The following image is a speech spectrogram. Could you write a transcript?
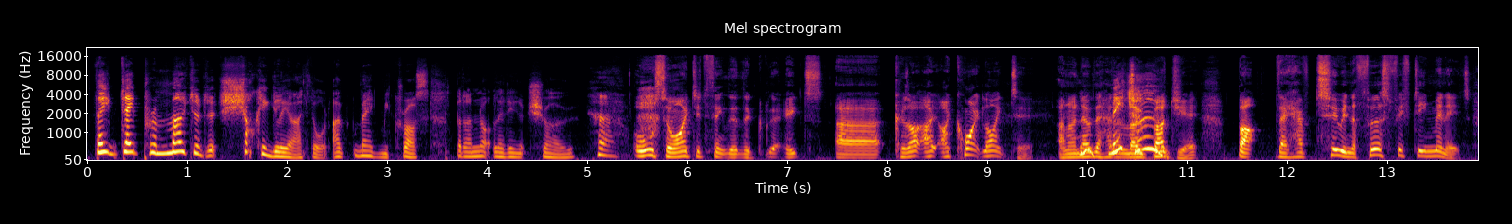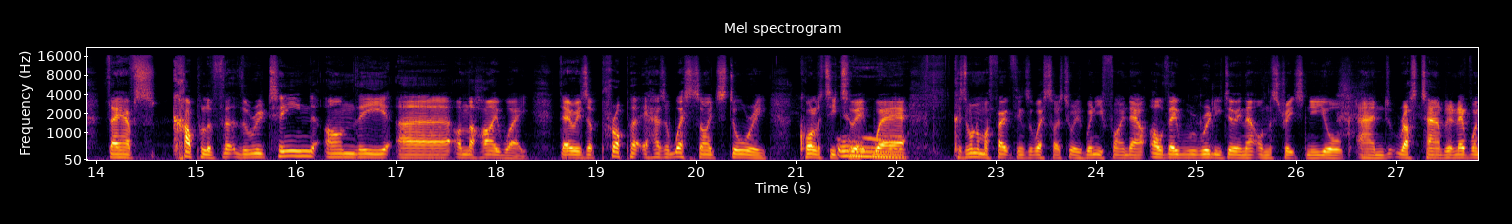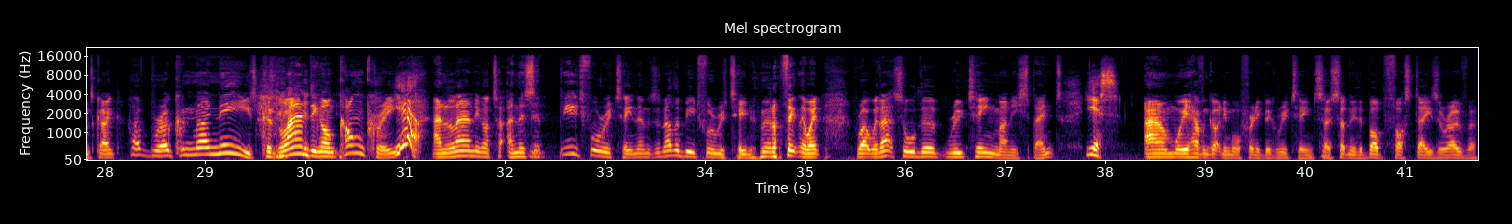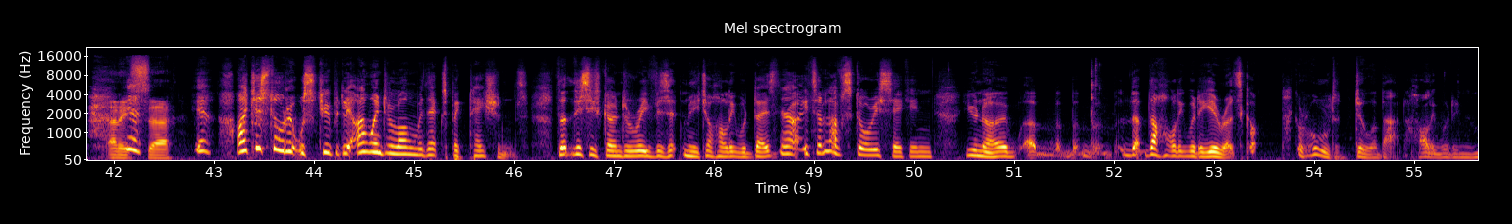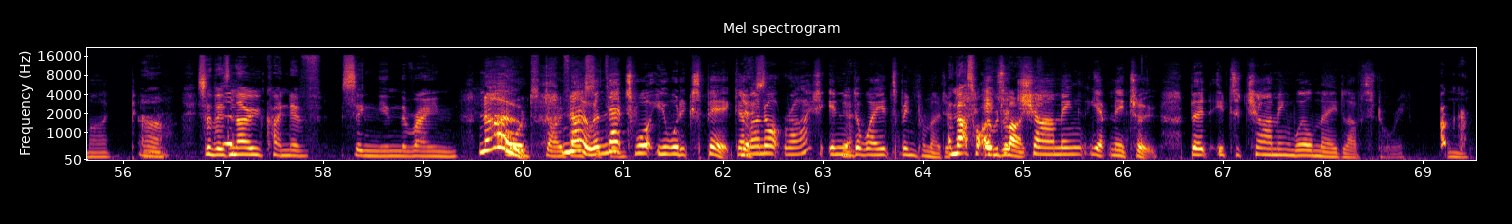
They they promoted it shockingly. I thought it made me cross, but I'm not letting it show. Also, I did think that the it's uh, because I, I I quite liked it, and I know they had me a low too. budget, but they have two in the first fifteen minutes. They have a couple of the, the routine on the uh, on the highway. There is a proper. It has a West Side Story quality to it where. Because one of my favourite things of West Side Story is when you find out, oh, they were really doing that on the streets of New York, and Russ Tamblyn, and everyone's going, I've broken my knees because landing on concrete Yeah. and landing on top. And there's a beautiful routine. Then there's another beautiful routine. And then I think they went, right, well, that's all the routine money spent. Yes, And we haven't got any more for any big routine. So suddenly the Bob Fosse days are over. And it's. Uh, Yeah, I just thought it was stupidly. I went along with expectations that this is going to revisit me to Hollywood days. Now, it's a love story set in, you know, uh, b- b- b- the, the Hollywood era. It's got bugger all to do about Hollywood, in my opinion. So there's no kind of singing in the rain. No, no, and that's what you would expect. Am I not right in Yeah. the way it's been promoted? And that's what I it's would a like. Charming, yeah, me too. But it's a charming, well-made love story. Mm.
